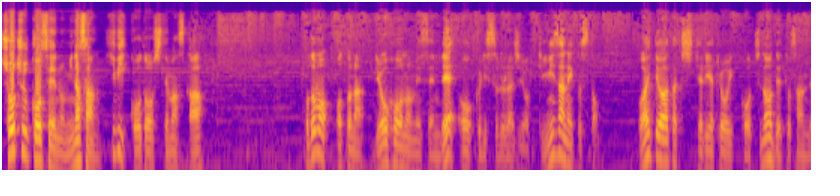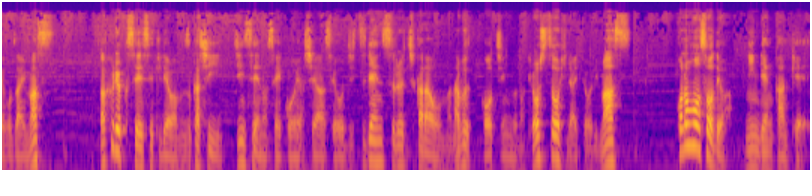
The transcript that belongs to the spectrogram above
小中高生の皆さん、日々行動してますか？子供、大人、両方の目線でお送りするラジオ、君 the NEXT。お相手は私、キャリア教育コーチのデトさんでございます。学力成績では難しい人生の成功や幸せを実現する力を学ぶコーチングの教室を開いております。この放送では人間関係、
